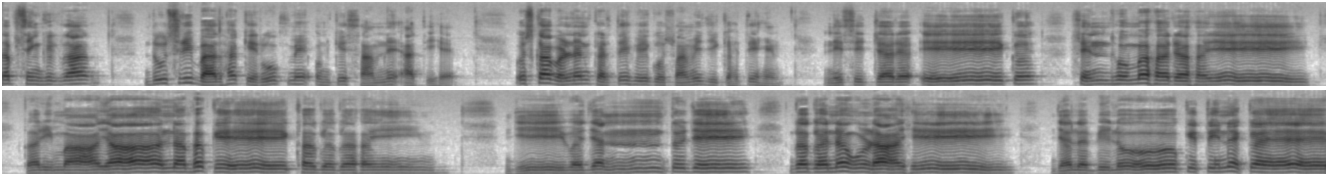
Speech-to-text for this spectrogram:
तब सिंहका दूसरी बाधा के रूप में उनके सामने आती है। उसका वर्णन करते हुए गोस्वामी जी कहते हैं, निशिचर एक सिंधु मह रहे करिमाया नभ के खग गहई जीव जंतु जे गगन उड़ाही, जल बिलो कितिन कै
